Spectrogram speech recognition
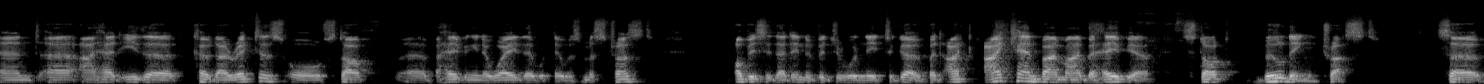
and uh, I had either co-directors or staff uh, behaving in a way that there was mistrust, obviously that individual would need to go. But I, I can, by my behavior, start building trust. So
